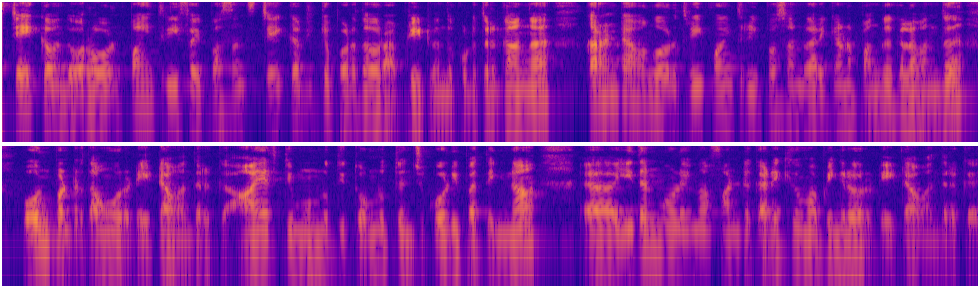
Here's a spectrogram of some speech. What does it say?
ஸ்டேக்கை வந்து ஒரு one point three five percent ஸ்டேக்கை விற்க போகிறதா ஒரு அப்டேட் வந்து கொடுத்துருக்காங்க கரண்ட்டாக அவங்க ஒரு த்ரீ பாயிண்ட் த்ரீ பர்சன்ட் வரைக்கான பங்குகளை வந்து ஓன் பண்ணுறதாகவும் ஒரு டேட்டா வந்திருக்கு ஆயிரத்தி முந்நூற்றி தொண்ணூத்தஞ்சு கோடி பார்த்திங்கன்னா இதன் மூலயமா ஃபண்டு கிடைக்கும் அப்படிங்கிற ஒரு டேட்டா வந்திருக்கு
